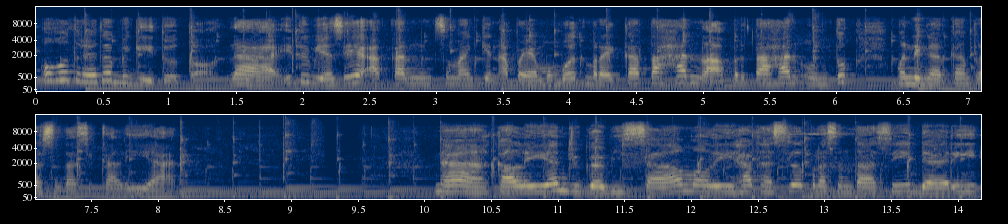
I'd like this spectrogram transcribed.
Oh ternyata begitu toh. Nah itu biasanya akan semakin apa ya membuat mereka tahan lah bertahan untuk mendengarkan presentasi kalian. Nah, kalian juga bisa melihat hasil presentasi dari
